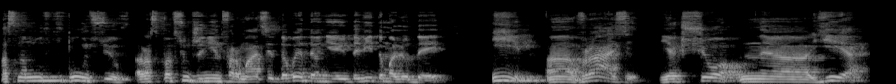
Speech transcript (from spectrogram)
основну функцію в розповсюдженні інформації, доведення її до відома людей. І е, в разі, якщо е, є е,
